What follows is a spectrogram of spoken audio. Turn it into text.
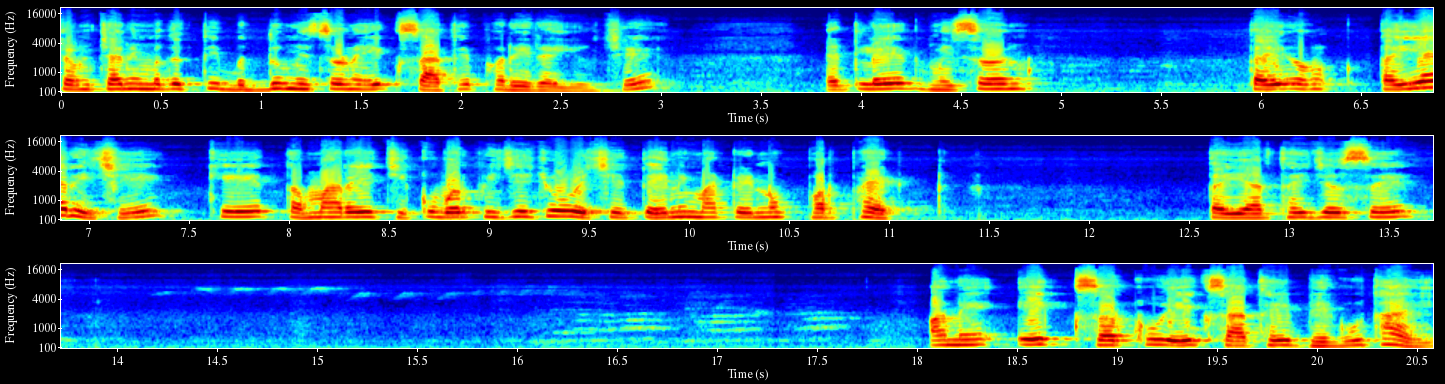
ચમચાની મદદથી બધું મિશ્રણ એક સાથે ફરી રહ્યું છે. એટલે મિશ્રણ તૈયારી છે કે તમારે ચીકુ બરફી જે જોવે છે તેની માટેનું પરફેક્ટ તૈયાર થઈ જશે. અને એક સરખું એક સાથે ભેગું થાય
